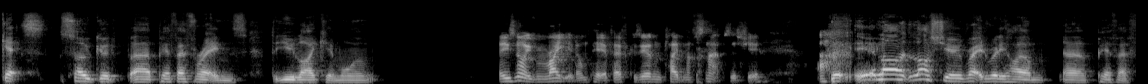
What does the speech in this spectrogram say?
gets so good uh, PFF ratings that you like him, or He's not even rated on PFF because he hasn't played enough snaps this year. But, yeah, last year he rated really high on uh, PFF?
